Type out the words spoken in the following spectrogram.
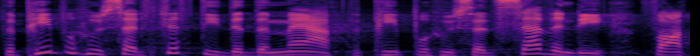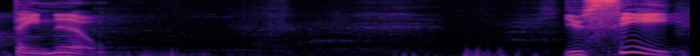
The people who said 50 did the math, the people who said 70 thought they knew. You see,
